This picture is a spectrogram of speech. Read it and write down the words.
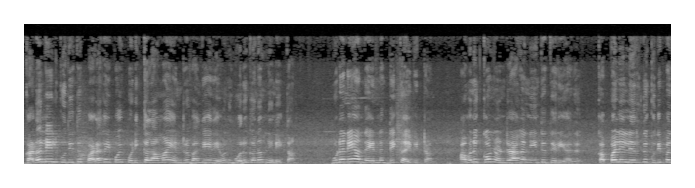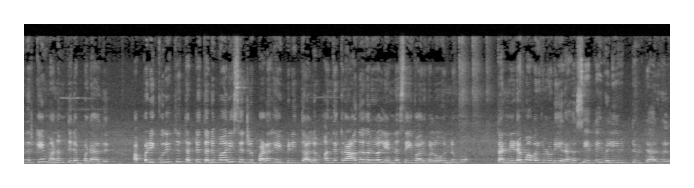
கடலில் குதித்து படகை போய் பிடிக்கலாமா? என்று வந்தியத்தேவன் ஒரு கணம் நினைத்தான். உடனே அந்த எண்ணத்தை கைவிட்டான். அவனுக்கோ நன்றாக நீந்த தெரியாது. கப்பலிலிருந்து குதிப்பதற்கே மனம் திடப்படாது. அப்படி குதித்து தட்டு தடுமாறி சென்று படகை பிடித்தாலும் அந்த கிராதகர்கள் என்ன செய்வார்களோ என்னமோ. தன்னிடம் அவர்களுடைய ரகசியத்தை வெளியிட்டு விட்டார்கள்.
